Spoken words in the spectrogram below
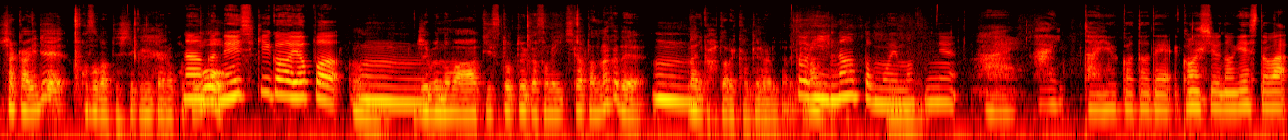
社会で子育てしていくみたいなことをなんかね意識がやっぱ、ううんん、自分のまあアーティストというかその生き方の中でうん何か働きかけられたりといいなと思いますね。はいはい。ということで今週のゲストは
